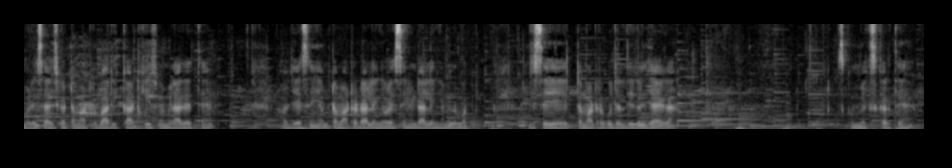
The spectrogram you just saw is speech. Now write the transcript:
बड़े साइज़ का टमाटर बारीक काट के इसमें मिला देते हैं। और जैसे ही हम टमाटर डालेंगे, वैसे ही डालेंगे हम नमक, जिससे ये टमाटर को जल्दी गल जाएगा। इसको मिक्स करते हैं।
